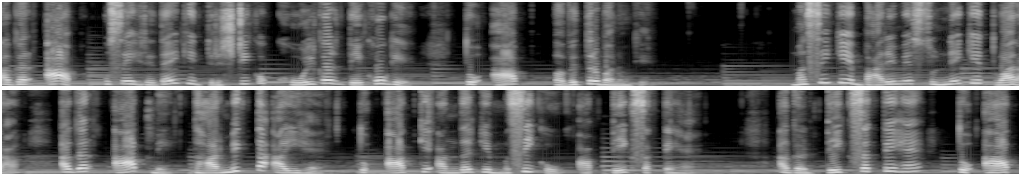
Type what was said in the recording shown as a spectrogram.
अगर आप उसे हृदय की दृष्टि को खोलकर देखोगे तो आप पवित्र बनोगे। मसीह के बारे में सुनने के द्वारा अगर आप में धार्मिकता आई है तो आपके अंदर के मसीह को आप देख सकते हैं। अगर देख सकते हैं तो आप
